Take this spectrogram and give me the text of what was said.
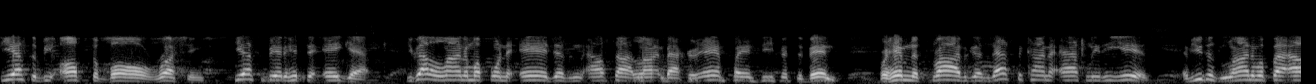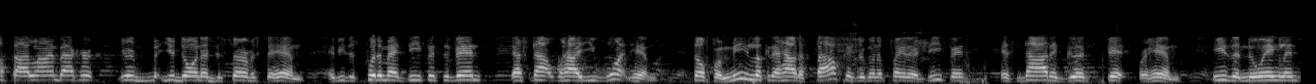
He has to be off the ball rushing. He has to be able to hit the A gap. You got to line him up on the edge as an outside linebacker and playing defensive end for him to thrive because that's the kind of athlete he is. If you just line him up at outside linebacker, you're you're doing a disservice to him. If you just put him at defensive end, that's not how you want him. So for me, looking at how the Falcons are going to play their defense, it's not a good fit for him. He's a New England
